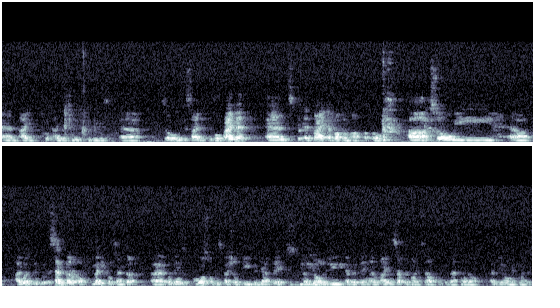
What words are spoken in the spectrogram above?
and I, I refused to do this. Uh, so we decided to go private and uh, try a bottom-up approach. Uh, so we, uh, I went into a center of medical center, uh, contains most of the specialty, pediatrics, cardiology, everything, and I inserted myself into that model as genomic medicine.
